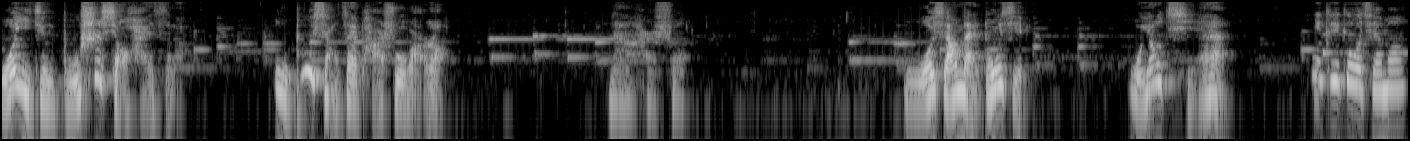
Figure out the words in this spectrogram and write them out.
我已经不是小孩子了，我不想再爬树玩了。男孩说：“我想买东西，我要钱，你可以给我钱吗？”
